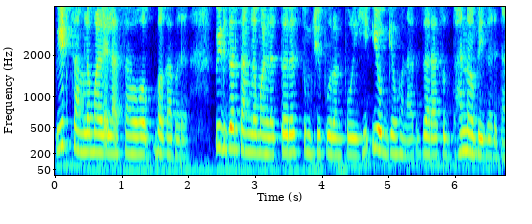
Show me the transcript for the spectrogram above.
पीठ चांगलं मळलेलं असावं बघा बरं. पीठ जर चांगलं मळलं तरच तुमची पुरणपोळी ही योग्य होणार जरासुद्धा न बिघडता.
